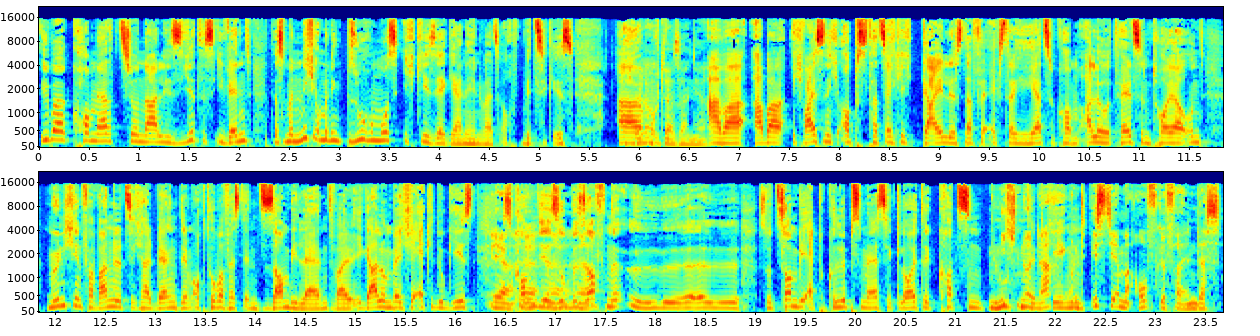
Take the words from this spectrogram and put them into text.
überkommerzialisiertes Event, das man nicht unbedingt besuchen muss. Ich gehe sehr gerne hin, weil es auch witzig ist. Ich werde Ähm, auch da sein, ja. aber, aber ich weiß nicht, ob es tatsächlich geil ist, dafür extra hierher zu kommen. Alle Hotels sind teuer und München verwandelt sich halt während dem Oktoberfest in Zombieland, weil egal um welche Ecke du gehst, Ja, es kommen ja, dir so ja, besoffene, äh, so Zombie-Apokalypse-mäßig Leute kotzen Nicht nur entgegen. Und ist dir immer aufgefallen, dass,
